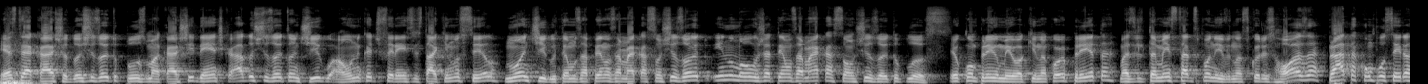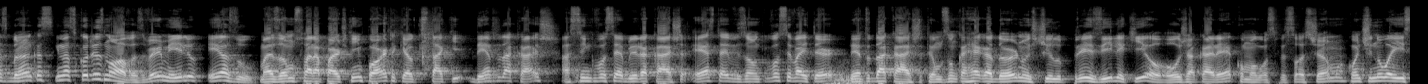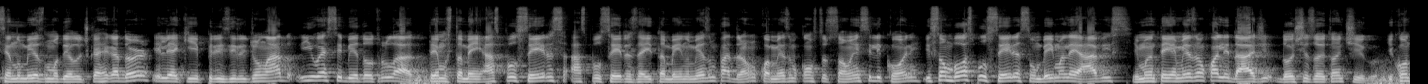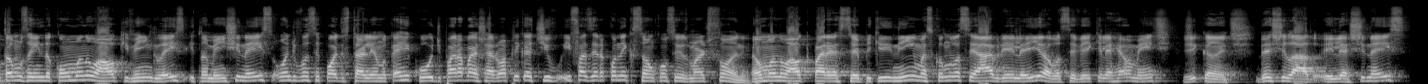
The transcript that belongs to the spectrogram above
Esta é a caixa do X8 Plus, uma caixa idêntica à do X8 antigo, a única diferença está aqui no selo. No antigo temos apenas a marcação X8 e no novo já temos a marcação X8 Plus. Eu comprei o meu aqui na cor preta, mas ele também está disponível nas cores rosa, prata com pulseiras brancas e nas cores novas, vermelho e azul. Mas vamos para a parte que importa, que é o que está aqui dentro da caixa. Assim que você abrir a caixa, esta é a visão que você vai ter. Dentro da caixa temos um carregador no estilo presilha aqui, ou jacaré, como algumas pessoas chamam. Continua aí sendo o mesmo modelo de carregador. Ele ele aqui presilha de um lado e USB do outro lado. Temos também as pulseiras, as pulseiras aí também no mesmo padrão, com a mesma construção em silicone. E são boas pulseiras, são bem maleáveis e mantêm a mesma qualidade do X8 antigo. E contamos ainda com um manual que vem em inglês e também em chinês, onde você pode estar lendo o QR Code para baixar o aplicativo e fazer a conexão com seu smartphone. É um manual que parece ser pequenininho, mas quando você abre ele aí, ó, você vê que ele é realmente gigante. Deste lado ele é chinês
